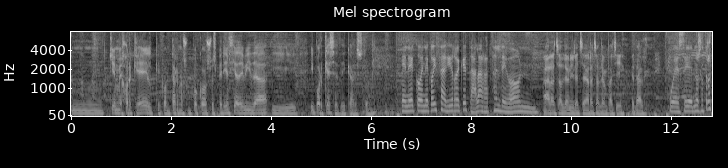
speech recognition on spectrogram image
mmm, ¿quién mejor que él que contarnos un poco su experiencia de vida y, y por qué se dedica a esto? Eneko, eneko izagirre, ¿qué tal? Arratxaldeon. Arratxaldeon, iratxe, patxi, ¿qué? Pues eh, nosotros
